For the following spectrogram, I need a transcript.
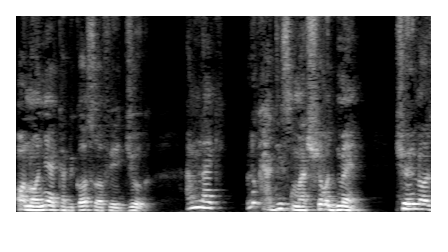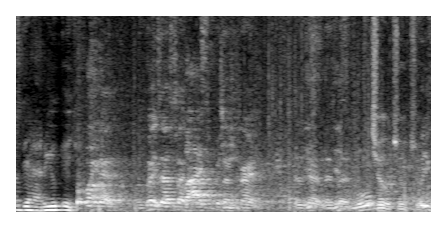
on Onyeka because of a joke. I'm like, look at this matured men showing us their real age. Where's that side? Chill, chill, chill. Wake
